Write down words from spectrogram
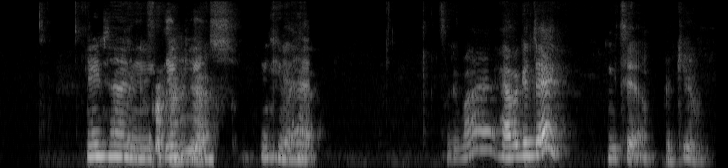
Anytime. Thank you Amy. for Thank having you. us. Thank you, Yeah. So goodbye. Have a good day. You too. Thank you.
